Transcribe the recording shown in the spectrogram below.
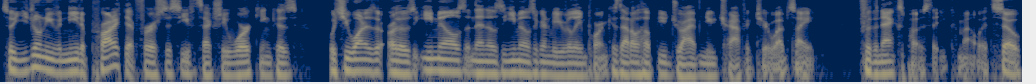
So you don't even need a product at first to see if it's actually working because what you want is, are those emails, and then those emails are going to be really important because that'll help you drive new traffic to your website for the next post that you come out with. So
